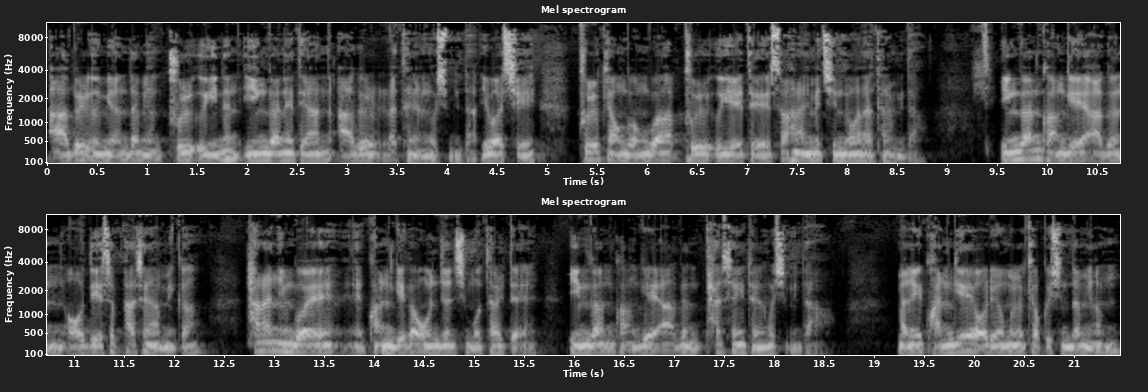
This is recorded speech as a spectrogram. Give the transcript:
악을 의미한다면 불의는 인간에 대한 악을 나타내는 것입니다. 이와 같이 불경건과 불의에 대해서 하나님의 진노가 나타납니다. 인간 관계의 악은 어디에서 파생합니까? 하나님과의 관계가 온전치 못할 때 인간 관계의 악은 발생이 되는 것입니다. 만약에 관계의 어려움을 겪으신다면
